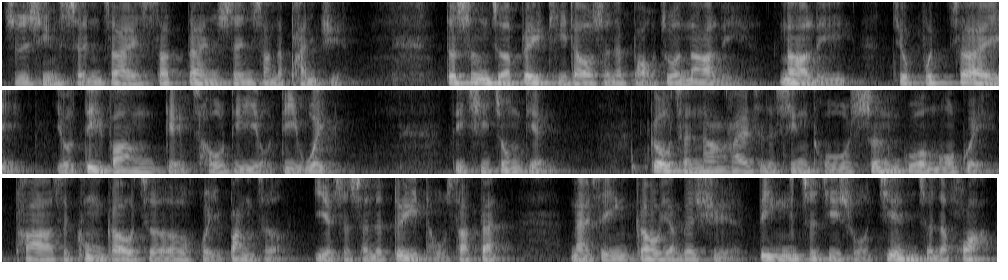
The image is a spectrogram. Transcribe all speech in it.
执行神在撒旦身上的判决，得胜者被提到神的宝座那里，那里就不再有地方给仇敌有地位。第七终点，构成男孩子的信徒胜过魔鬼，他是控告者、毁谤者，也是神的对头撒旦，乃是因羔羊的血，并因自己所见证的话。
